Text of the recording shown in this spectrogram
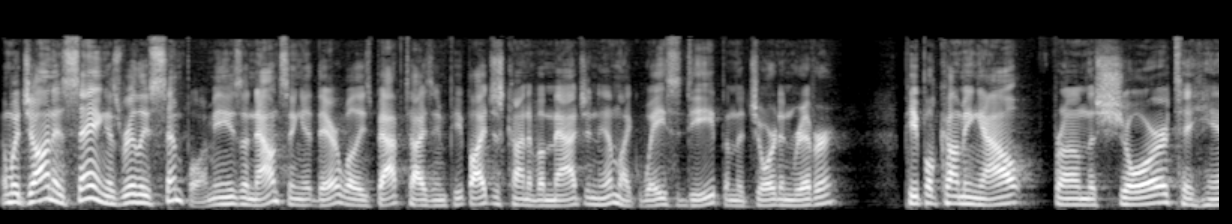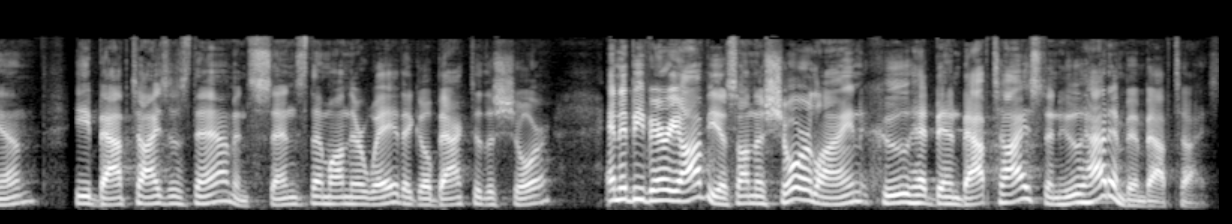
And what John is saying is really simple. I mean, he's announcing it there while he's baptizing people. I just kind of imagine him like waist deep in the Jordan River, people coming out from the shore to him. He baptizes them and sends them on their way. They go back to the shore. And it'd be very obvious on the shoreline who had been baptized and who hadn't been baptized.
